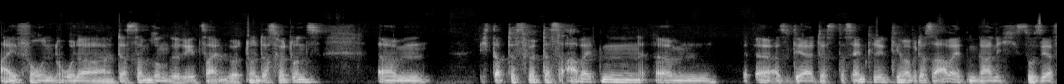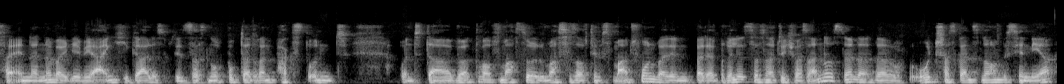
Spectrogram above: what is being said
iPhone oder das Samsung-Gerät sein wird. Und das wird uns, ähm, ich glaube, das wird das Arbeiten, ähm, äh, also der, das, das Endgerät-Thema wird das Arbeiten gar nicht so sehr verändern, ne? weil dir ja eigentlich egal ist, ob du jetzt das Notebook da dran packst und und da Word drauf machst oder du machst es auf dem Smartphone. Bei, den, bei der Brille ist das natürlich was anderes. Ne? Da, da rutscht das Ganze noch ein bisschen näher.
